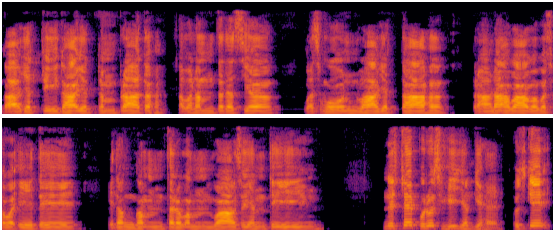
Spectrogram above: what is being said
गायत्री गायत्रं प्रातः सवनं तदस्य वसवोन्वायत्ताः प्राणावावसव एते इदंगम सर्वं वासयन्ति निश्चय पुरुष ही यज्ञ है। उसके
